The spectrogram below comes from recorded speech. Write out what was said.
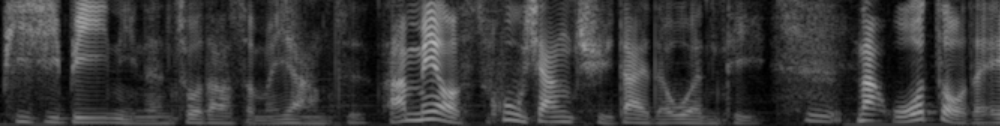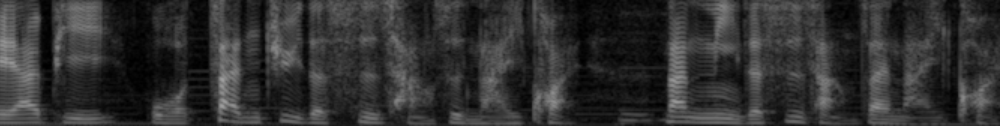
PCB 你能做到什么样子？它没有互相取代的问题。是那我走的 AIP，我占据的市场是哪一块？嗯那你的市场在哪一块？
